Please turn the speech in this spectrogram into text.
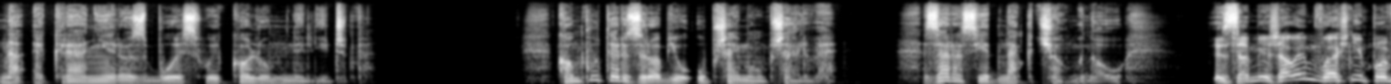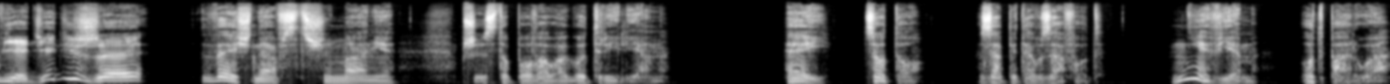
Na ekranie rozbłysły kolumny liczb. Komputer zrobił uprzejmą przerwę. Zaraz jednak ciągnął. Zamierzałem właśnie powiedzieć, że... Weź na wstrzymanie, przystopowała go Trillian. Hej, co to? zapytał Zafot. Nie wiem, odparła.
